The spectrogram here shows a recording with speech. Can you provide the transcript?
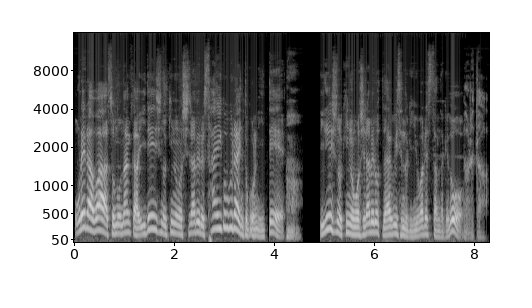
俺らはそのなんか遺伝子の機能を調べる最後ぐらいのところにいてうん。遺伝子の機能を調べろって大学院生の時に言われてたんだけど言われた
